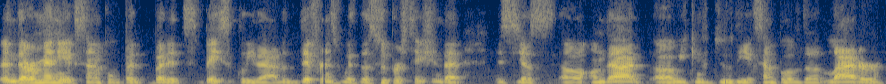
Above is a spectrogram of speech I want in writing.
and there are many examples, but but it's basically that. The difference with the superstition that is just uh, on that uh, we can do the example of the ladder.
